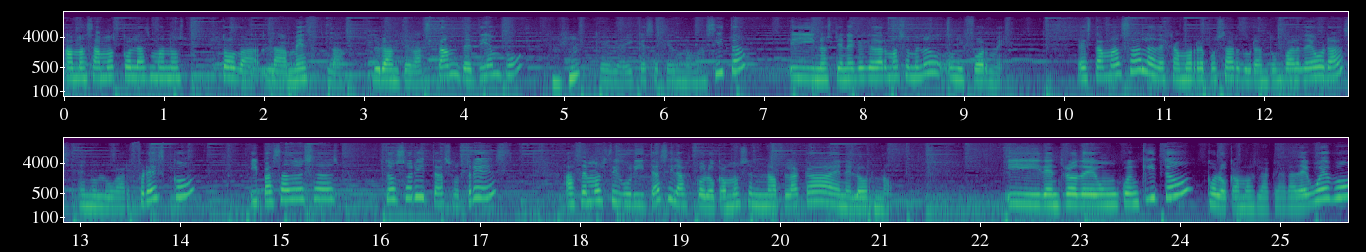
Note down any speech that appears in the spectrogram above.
Amasamos con las manos toda la mezcla durante bastante tiempo, que de ahí que se quede una masita y nos tiene que quedar más o menos uniforme. Esta masa la dejamos reposar durante un par de horas en un lugar fresco y pasado esas dos horitas o tres, hacemos figuritas y las colocamos en una placa en el horno. Y dentro de un cuenquito colocamos la clara de huevo,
